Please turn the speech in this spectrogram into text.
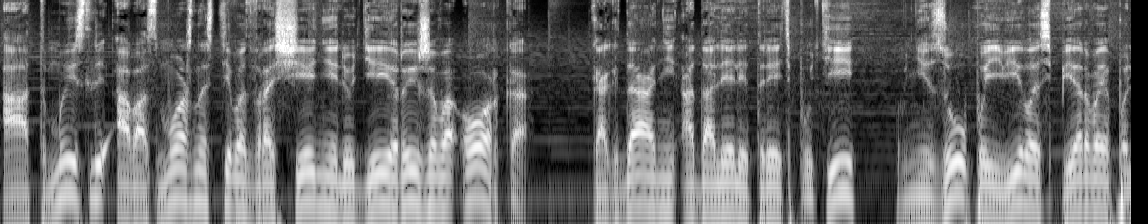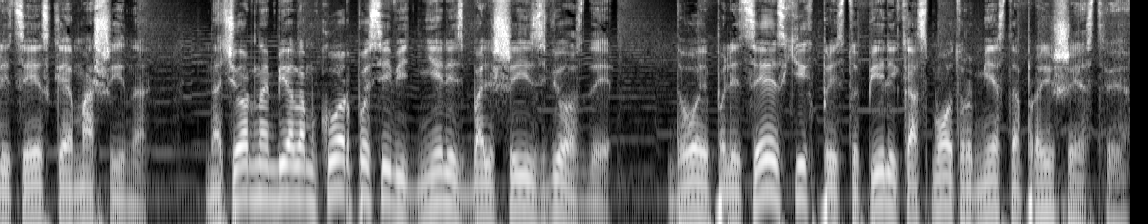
а от мысли о возможности возвращения людей рыжего орка. Когда они одолели треть пути, внизу появилась первая полицейская машина. На черно-белом корпусе виднелись большие звезды. Двое полицейских приступили к осмотру места происшествия.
